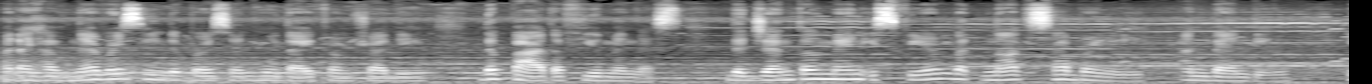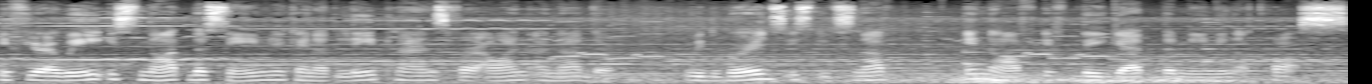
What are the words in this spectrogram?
but I have never seen the person who died from treading the path of humanness. The gentleman is firm but not stubbornly unbending. If your way is not the same, you cannot lay plans for one another. With words, it's not enough if they get the meaning across.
